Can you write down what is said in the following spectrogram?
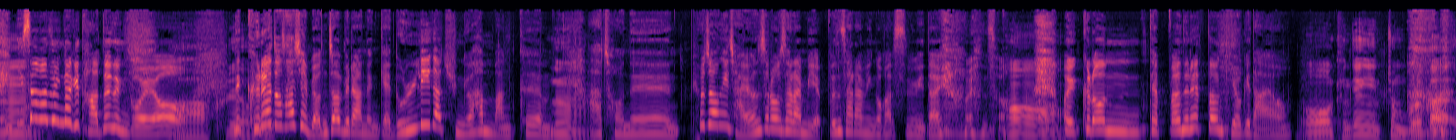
음. 이상한 생각이 다 드는 거예요. 아, 그래요? 근데 그래도 사실 면접이라는 게 논리가 중요한 만큼 네. 아 저는 표정이 자연스러운 사람이 예쁜 사람인 것 같습니다 이러면서 어. 막 그런 답변을 했던 기억이 나요. 어, 굉장히 좀 뭐랄까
